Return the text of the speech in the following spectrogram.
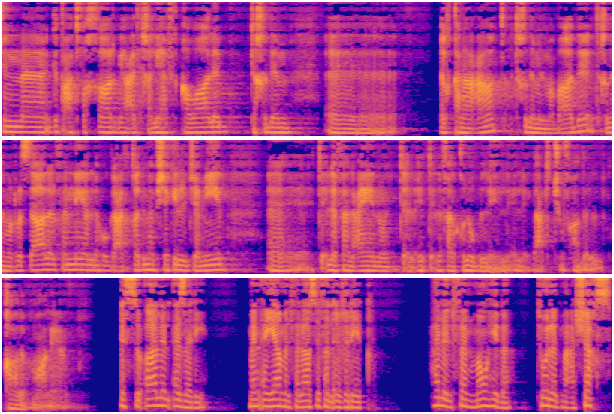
كنا قطعة فخار قاعد يخليها في قوالب تخدم آه، القناعات تخدم المبادئ تخدم الرسالة الفنية اللي هو قاعد يقدمها بشكل جميل آه، تألف العين وتألف القلوب اللي, اللي قاعد تشوف هذا القالب ماله يعني. السؤال الأزلي من أيام الفلاسفة الإغريق؟ هل الفن موهبة تولد مع الشخص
